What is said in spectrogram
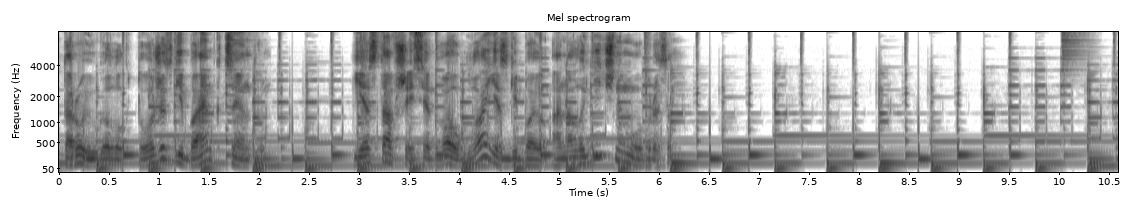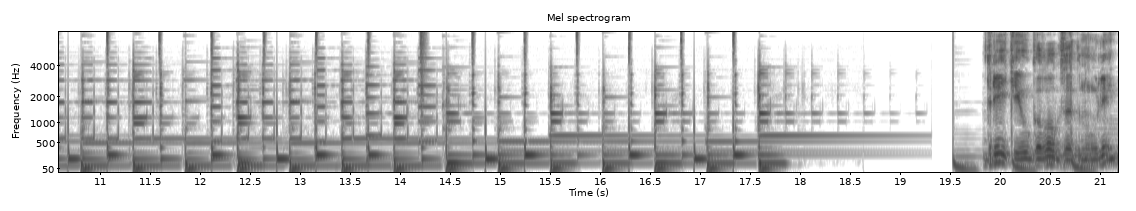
Второй уголок тоже сгибаем к центру. И оставшиеся два угла я сгибаю аналогичным образом. Третий уголок загнули.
